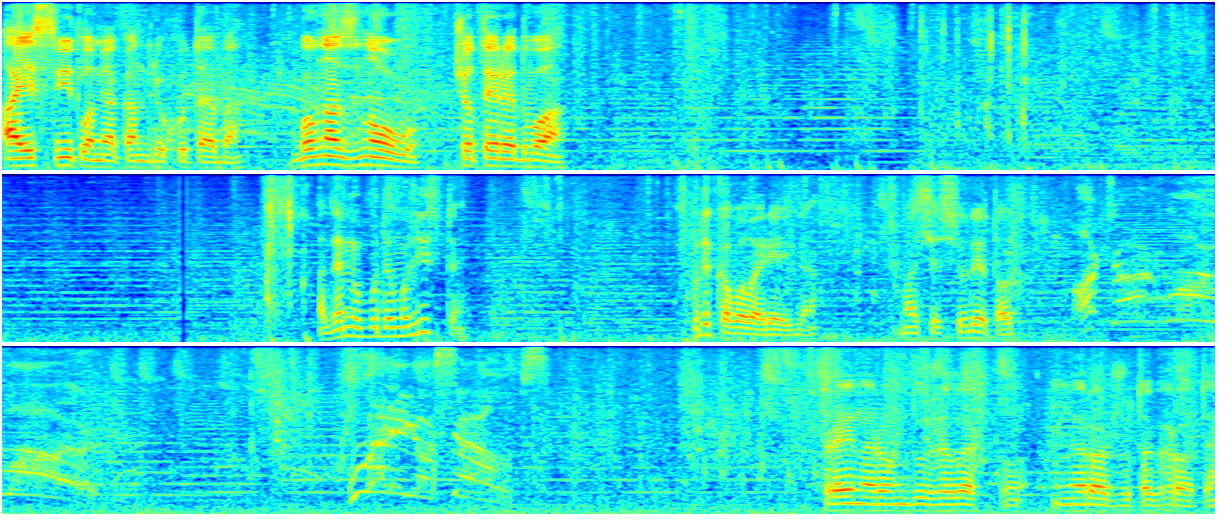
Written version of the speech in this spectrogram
А із світлом, як Андрюх, у тебе. Бо в нас знову 4-2. Де ми будемо лізти? Куди кавалерія йде? Наче сюди, так. Трейнером дуже легко не раджу так грати.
